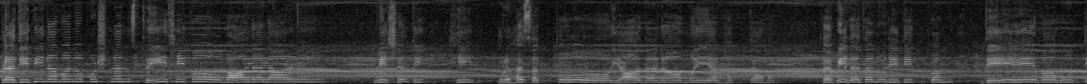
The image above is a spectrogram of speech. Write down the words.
प्रतिदिनमनुपुष्णन् स्त्रीचितो बाललाणि विशति हि गृहसक्तो यादनामयभक्तः कपिलतनुरिति त्वं देवहूत्यैन्यगादि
